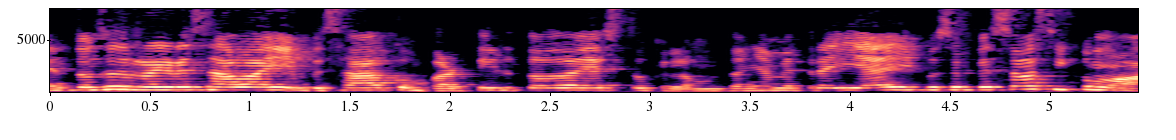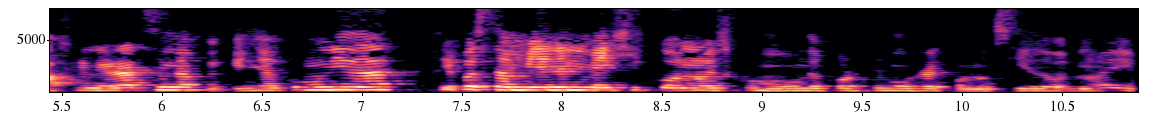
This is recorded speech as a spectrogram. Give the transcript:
Entonces regresaba y empezaba a compartir todo esto que la montaña me traía y pues empezó así como a generarse una pequeña comunidad y pues también en México no es como un deporte muy reconocido, ¿no? Y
